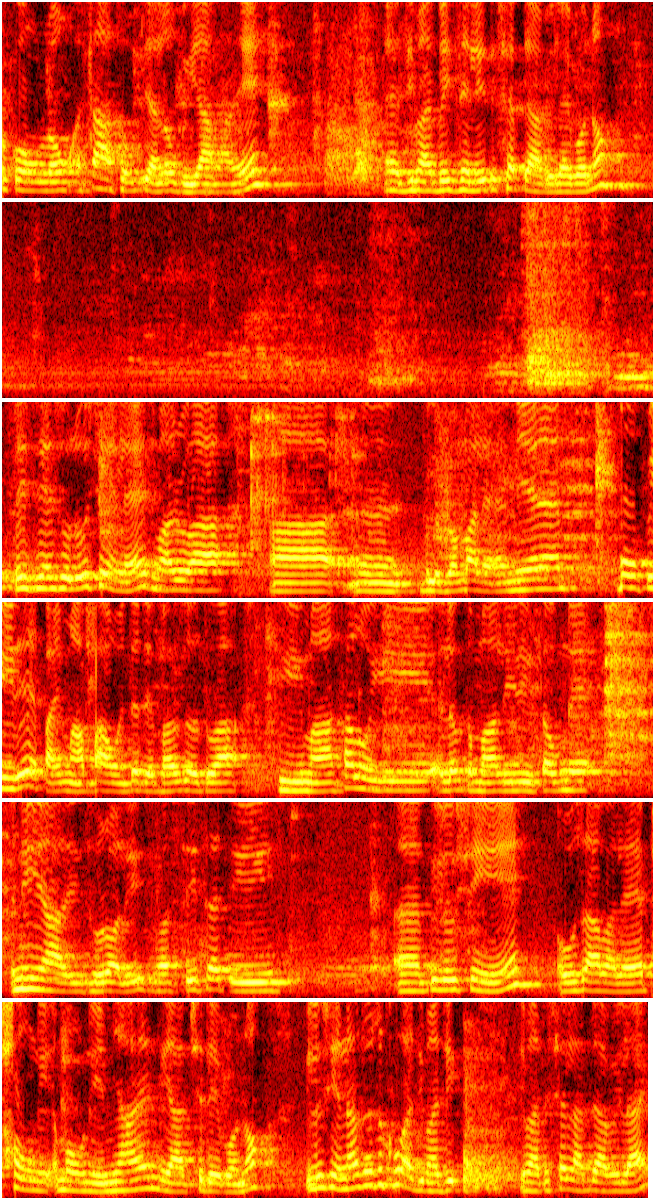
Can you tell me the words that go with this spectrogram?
အကုန်လုံးအစအဆုံးပြန်လုပ်ပေးရပါတယ်အဲဒီမှာဘေးစင်လေးတစ်ချက်ပြပေးလိုက်ပေါ့နော် business ဆိုလို့ရှိရင်လည်းကျမတို့ကအာအဲဘယ်လိုပြောမှလဲအများအားပို့ပေးတဲ့အပိုင်းမှာပါဝင်တတ်တယ်ဘာလို့လဲဆိုတော့သူကဒီမှာဆောက်လို့ရေးအလုပ်သမားလေးတွေတောင်းတဲ့အနေအရာတွေဆိုတော့လေဒီမှာဆေးဆက်တွေအဲပြီးလို့ရှိရင်ဥစားပါလဲဖုံနေအမုံနေအများတဲ့နေရာဖြစ်တယ်ပေါ့နော်ပြီးလို့ရှိရင်နောက်တစ်ခုကဒီမှာကြည့်ဒီမှာတစ်ချက်လာပြပေးလိုက်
